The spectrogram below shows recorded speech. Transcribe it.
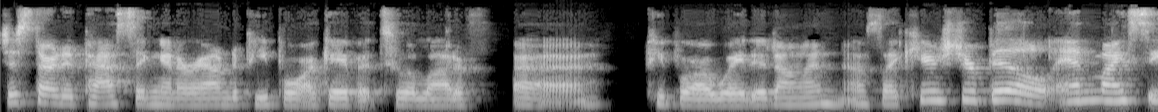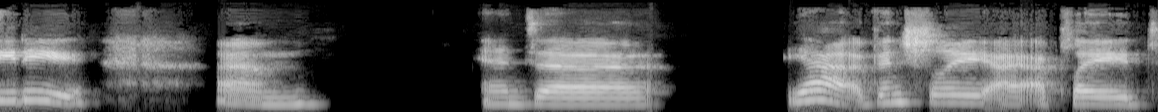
just started passing it around to people. I gave it to a lot of uh, people I waited on. I was like, "Here's your bill and my CD," um, and uh, yeah, eventually I, I played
